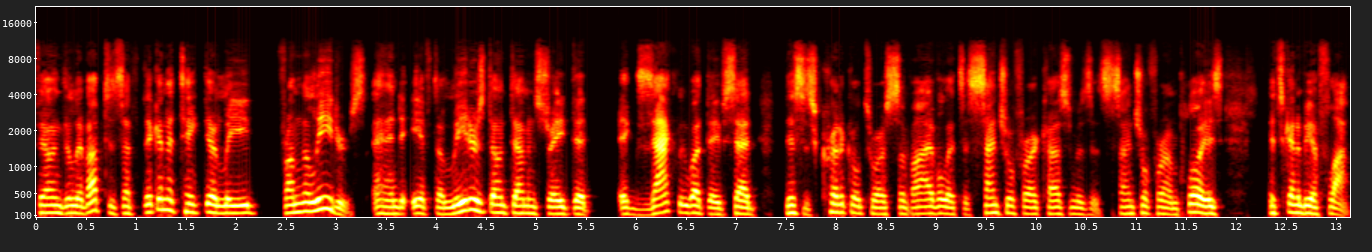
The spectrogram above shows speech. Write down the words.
failing to live up to stuff, they're going to take their lead from the leaders. And if the leaders don't demonstrate that exactly what they've said, this is critical to our survival, it's essential for our customers, it's essential for our employees, it's going to be a flop,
